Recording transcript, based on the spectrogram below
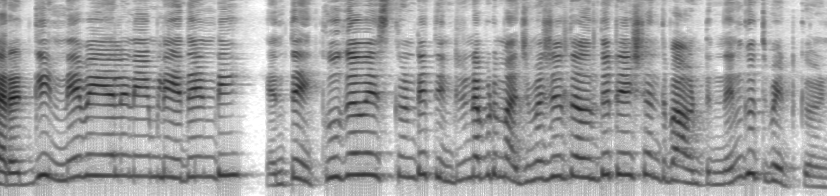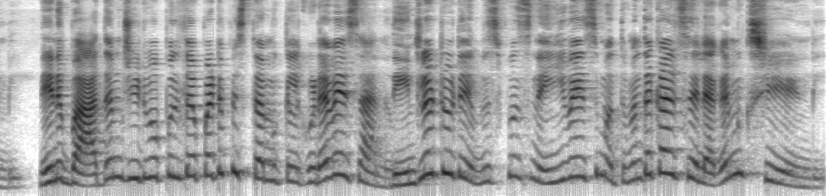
కరెక్ట్గా ఇన్నే వేయాలని ఏం లేదండి. ఎంత ఎక్కువగా వేసుకుంటే తింటున్నప్పుడు మధ్య మధ్యలో తగులుతూ టేస్ట్ ఎంత బాగుంటుందని గుర్తుపెట్టుకోండి. నేను బాదం జీడిపప్పులతో పాటు పిస్తా ముక్కలు కూడా వేసాను దీంట్లో టూ టేబుల్ స్పూన్స్ నెయ్యి వేసి మొత్తం అంతా కలిసేలాగా మిక్స్ చేయండి.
